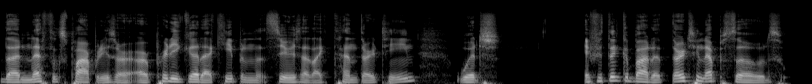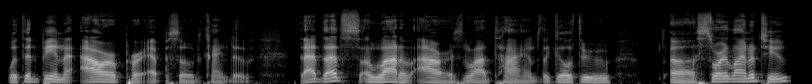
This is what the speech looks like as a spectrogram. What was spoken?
the Netflix properties are, are pretty good at keeping the series at like 10, 13, which, if you think about it, 13 episodes with it being an hour per episode, kind of, that that's a lot of hours, a lot of times that go through a storyline or two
